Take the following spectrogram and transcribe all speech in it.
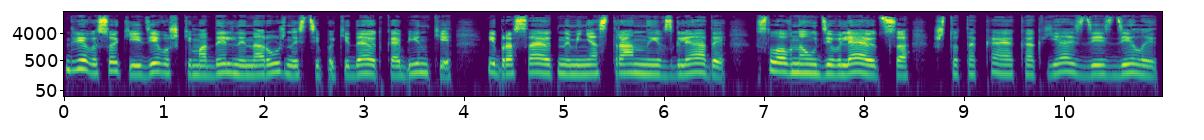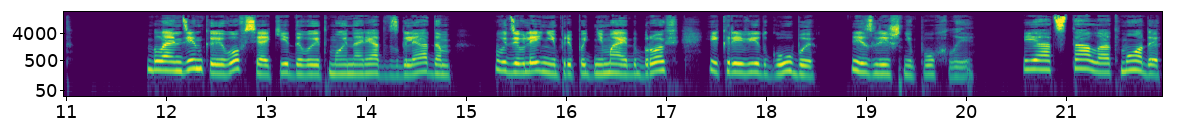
Две высокие девушки модельной наружности покидают кабинки и бросают на меня странные взгляды, словно удивляются, что такая, как я, здесь делает. Блондинка и вовсе окидывает мой наряд взглядом, в удивлении приподнимает бровь и кривит губы, излишне пухлые. Я отстала от моды,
